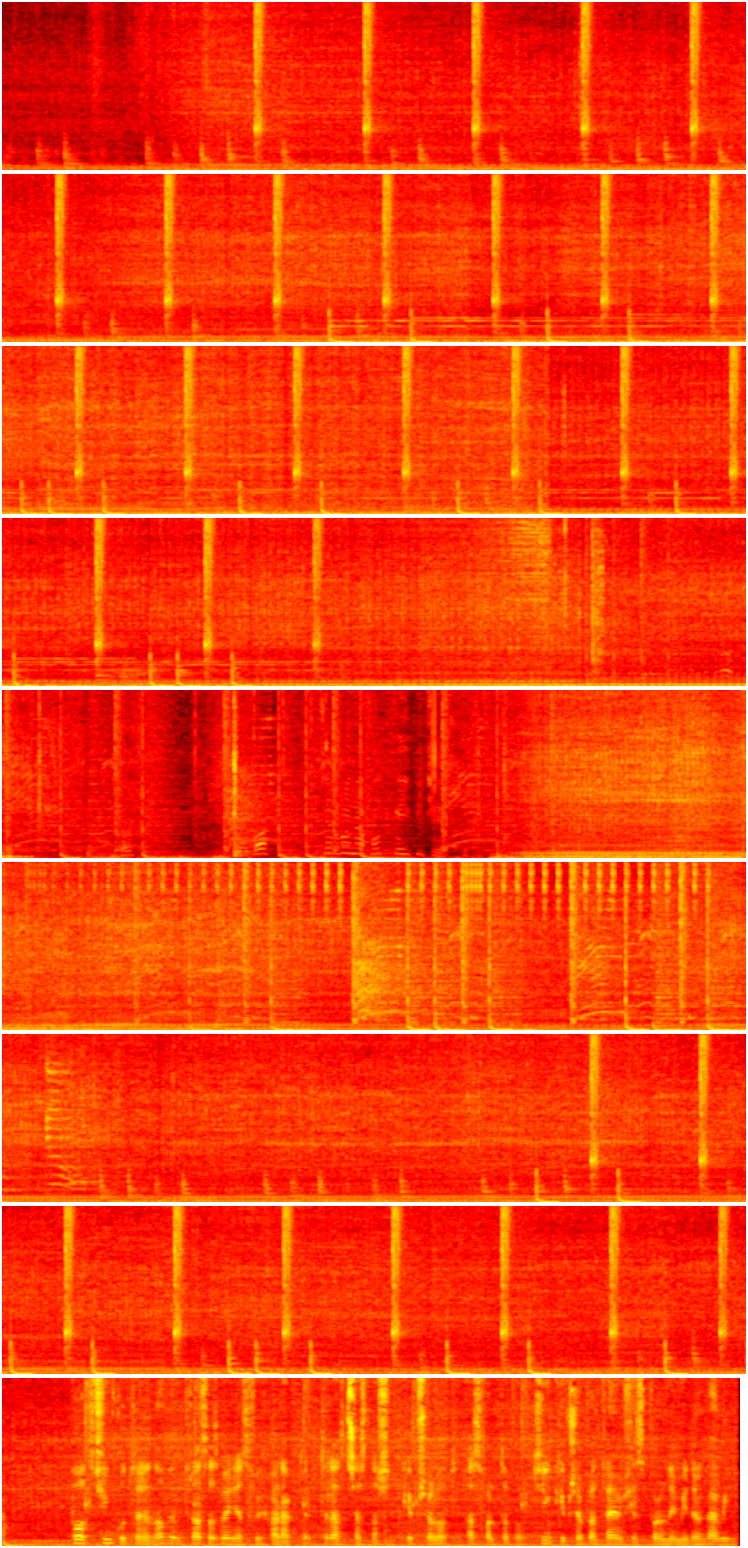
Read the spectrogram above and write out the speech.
Po odcinku terenowym trasa zmienia swój charakter. Teraz czas na szybkie przeloty. Asfaltowe odcinki przeplatają się z polnymi drogami,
